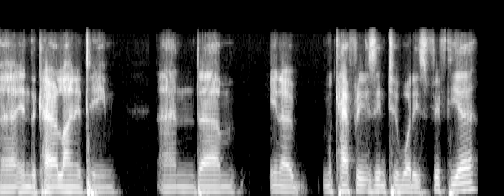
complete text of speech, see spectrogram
uh, in the Carolina team, and um, you know McCaffrey is into what his fifth year.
